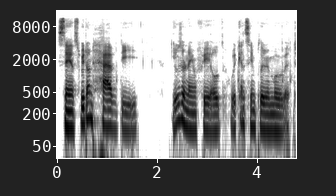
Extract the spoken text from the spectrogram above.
Since we don't have the username field, we can simply remove it.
